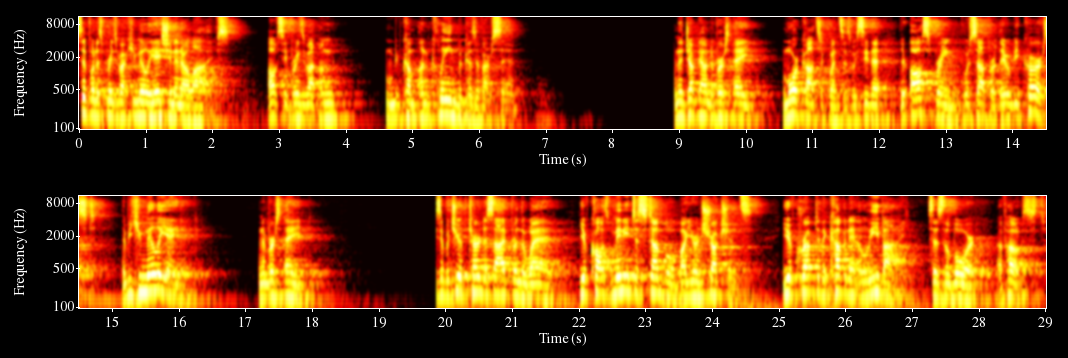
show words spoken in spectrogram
Sinfulness brings about humiliation in our lives. Obviously, it brings about un- when we become unclean because of our sin. And then jump down to verse 8 more consequences. We see that their offspring will suffer, they will be cursed, they'll be humiliated. And in verse 8, he said, But you have turned aside from the way. You have caused many to stumble by your instructions. You have corrupted the covenant of Levi, says the Lord of hosts.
